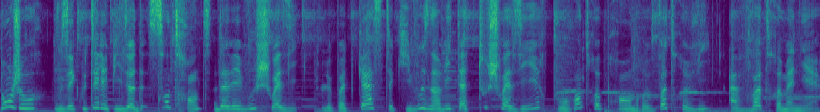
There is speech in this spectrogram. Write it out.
Bonjour, vous écoutez l'épisode 130 d'Avez-vous choisi, le podcast qui vous invite à tout choisir pour entreprendre votre vie à votre manière.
